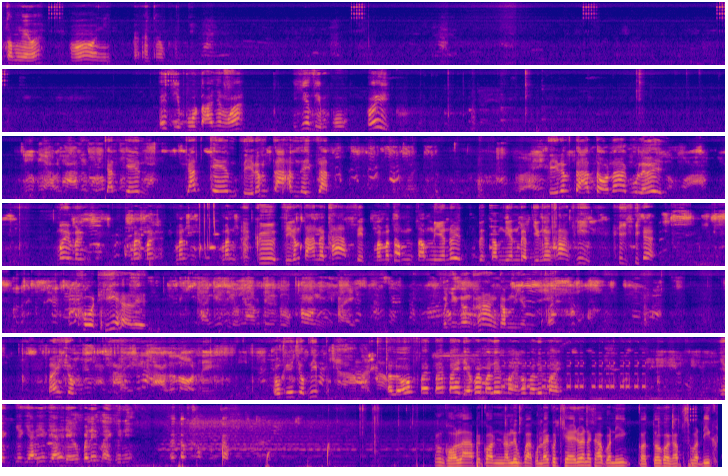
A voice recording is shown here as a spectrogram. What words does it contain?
tâm nghèo á. Ồ, anh bạn à, anh thâu Ê, chị vô tay nhanh quá. หี้ยสีชมพูเฮ้ยเจอไปหาประธานนะผมชัดเจน ชัดเจนสีน้ำตาลไอ้สัตว์ไหนสีน้ำตาลต่อหน้ากูเลยออกขวาไม่มันมันมันมันมันคือสีน้ำตาลนะฆ่าเสร็จมันมาทำตำเนียนด้วยตำเนียนแบบยืนข้างๆพี่ไอ้เหี้ยโคตรเหี้ยเลย ทางที่สีงามเจอโดดท่อหนีไปมายืน ข้างๆทำเนียนไปไปจบขาวแล้วโอเคจบนี่ฮัลโหลไปไปไปเดี๋ยวค่อยมาเล่นใหม่ค่อยมาเล่นใหม่อยากอยากย้ายอยากย้ายเดี๋ยวไปเล่นใหม่คืนนี้ไปกับกับกับ ต้องขอลาไปก่อนอย่าลืมฝากกดไลค์กดแชร์ด้วยนะครับ วันนี้กอดตัวก่อนครับ สวัสดีครับ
